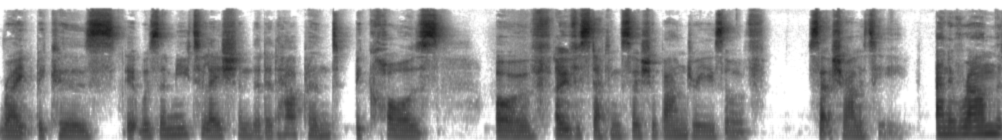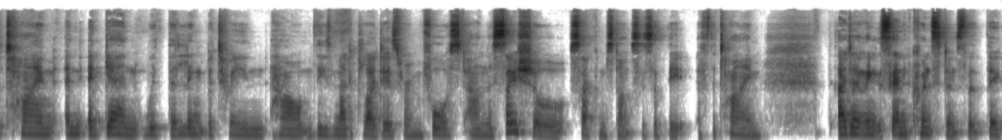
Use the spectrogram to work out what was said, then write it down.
right? Because it was a mutilation that had happened because of overstepping social boundaries of sexuality. And around the time, and again, with the link between how these medical ideas were enforced and the social circumstances of the of the time, I don't think it's any coincidence that the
